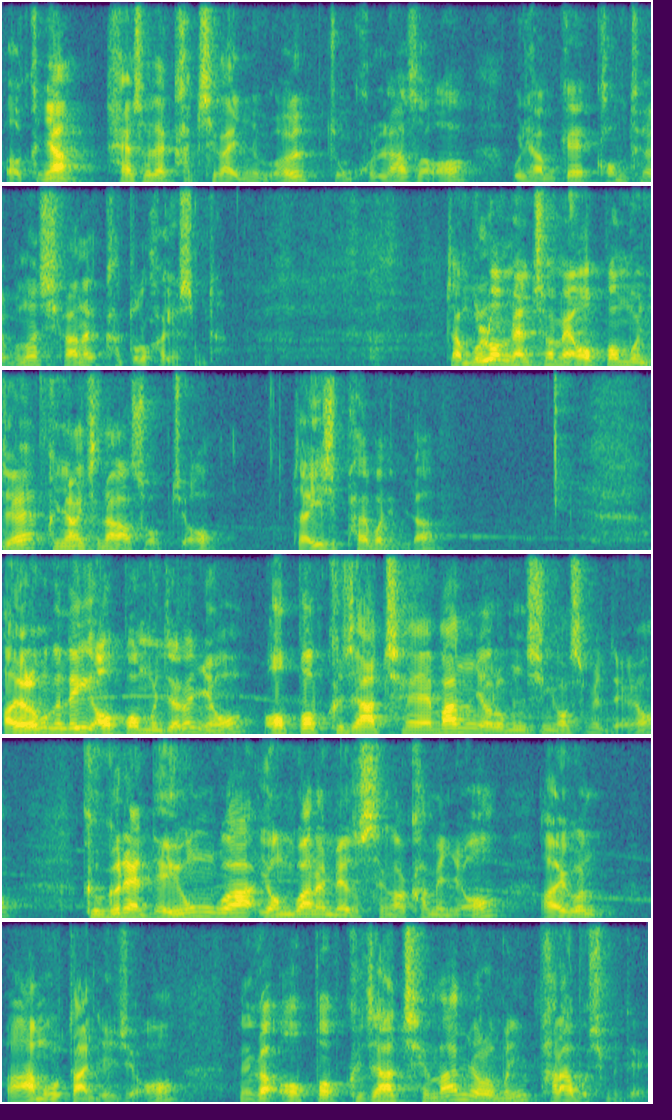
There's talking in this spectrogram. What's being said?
어, 그냥 해설의 가치가 있는 걸 좀 골라서 우리 함께 검토해보는 시간을 갖도록 하겠습니다. 자, 물론 맨 처음에 어법 문제 그냥 지나갈 수 없죠. 자, 28번입니다. 아, 여러분 근데 이 어법 문제는요. 어법 그 자체만 여러분 신경 쓰면 돼요. 그 글의 내용과 연관을 맺어서 생각하면요. 아, 이건 아무것도 안 되죠. 그러니까 어법 그 자체만 여러분이 바라보시면 돼요.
